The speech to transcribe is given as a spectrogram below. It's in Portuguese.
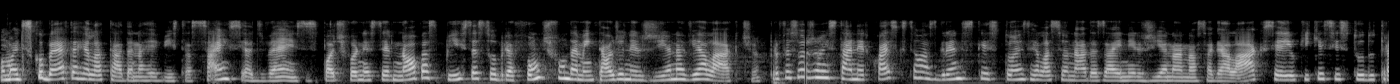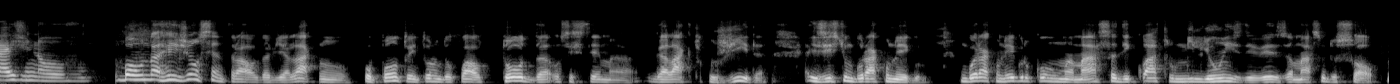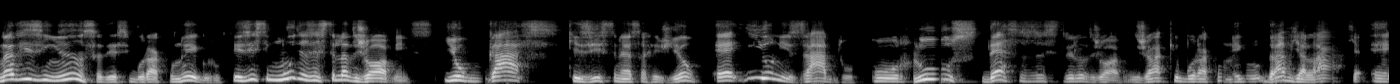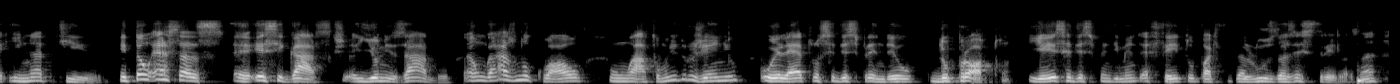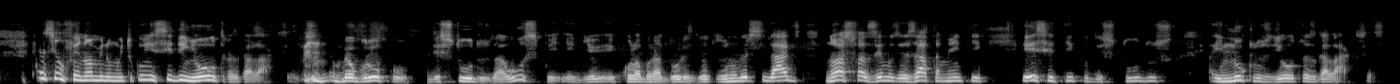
Uma descoberta relatada na revista Science Advances pode fornecer novas pistas sobre a fonte fundamental de energia na Via Láctea. Professor João Steiner, quais que são as grandes questões relacionadas à energia na nossa galáxia e o que, que esse estudo traz de novo? Bom, na região central da Via Láctea, o ponto em torno do qual todo o sistema galáctico gira, existe um buraco negro. Um buraco negro com uma massa de 4 milhões de vezes a massa do Sol. Na vizinhança desse buraco negro, existem muitas estrelas jovens e o gás que existe nessa região é ionizado por luz dessas estrelas jovens, já que o buraco negro da Via Láctea é inativo. Então, essas, é, esse gás ionizado é um gás no qual um átomo de hidrogênio, o elétron se desprendeu do próton. E esse desprendimento é feito a partir da luz das estrelas. Né? Esse é um fenômeno muito conhecido em outras galáxias. O meu grupo de estudos da USP e de colaboradores de outras universidades, nós fazemos exatamente esse tipo de estudos em núcleos de outras galáxias.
